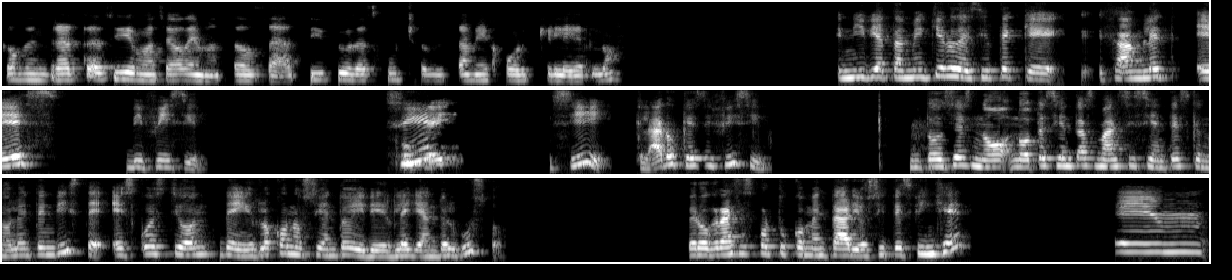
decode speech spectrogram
concentrarte así demasiado, demasiado, o sea, si tú lo escuchas está mejor que leerlo. Nidia, también quiero decirte que Hamlet es difícil. ¿Sí? Sí, claro que es difícil. Entonces, no, no te sientas mal si sientes que no lo entendiste. Es cuestión de irlo conociendo y de ir leyendo el gusto. Pero gracias por tu comentario. ¿Sí te esfinge? Em,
